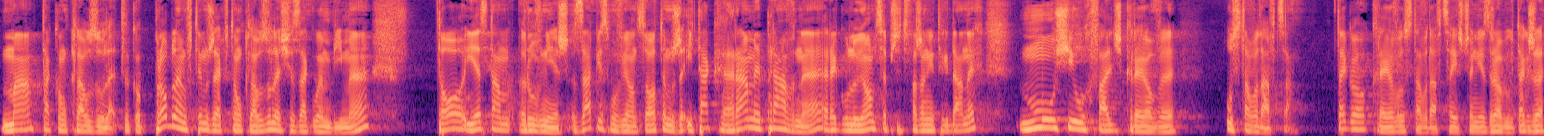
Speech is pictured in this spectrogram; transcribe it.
ma taką klauzulę, tylko problem w tym, że jak w tą klauzulę się zagłębimy, to jest tam również zapis mówiący o tym, że i tak ramy prawne regulujące przetwarzanie tych danych musi uchwalić krajowy ustawodawca. Tego krajowy ustawodawca jeszcze nie zrobił. Także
